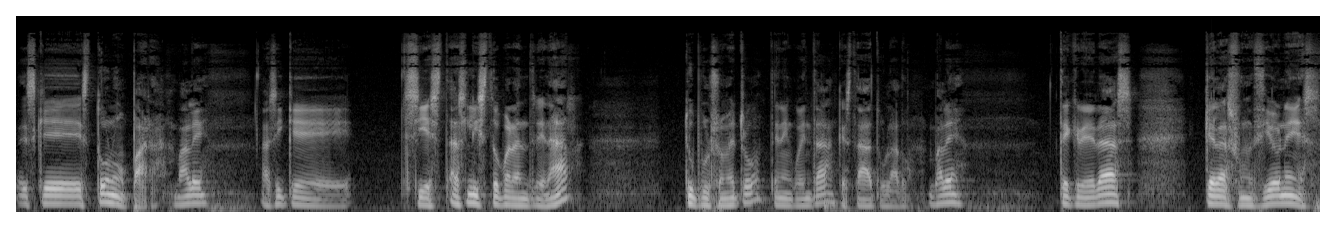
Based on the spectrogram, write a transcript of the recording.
Es que esto no para, ¿vale? Así que si estás listo para entrenar, tu pulsómetro, ten en cuenta que está a tu lado, ¿vale? Te creerás que las funciones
